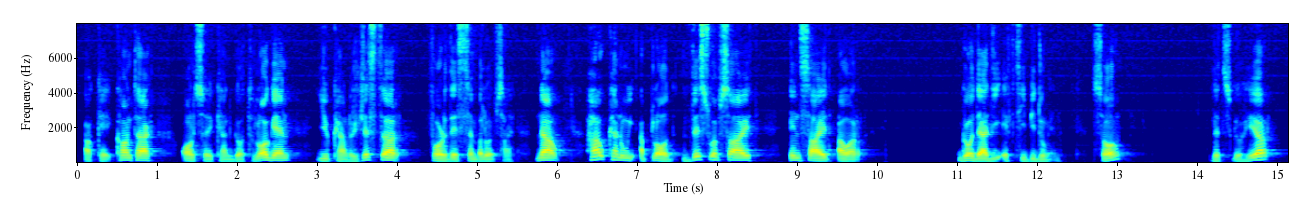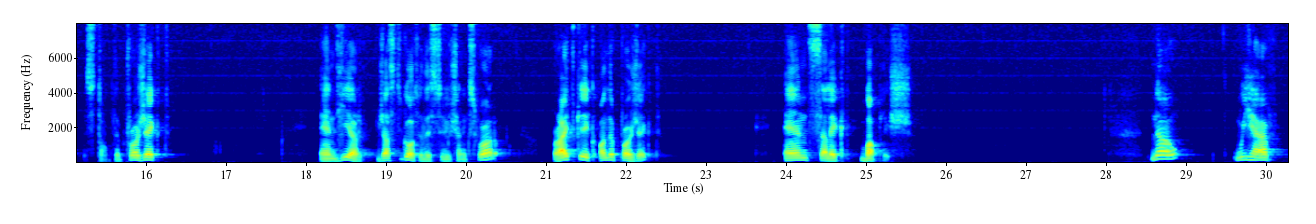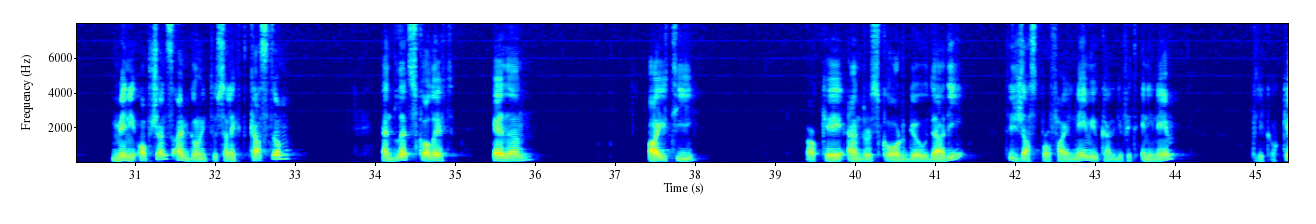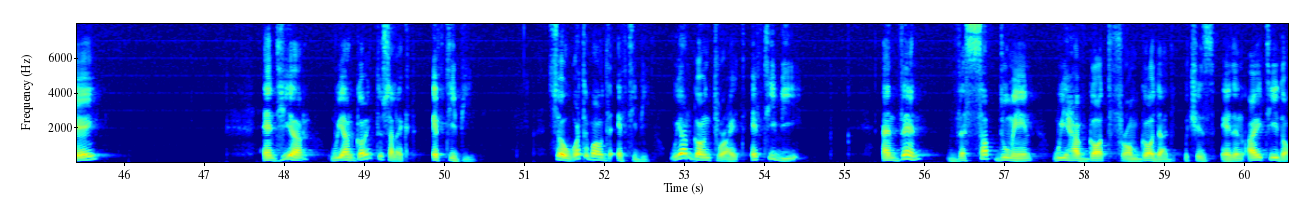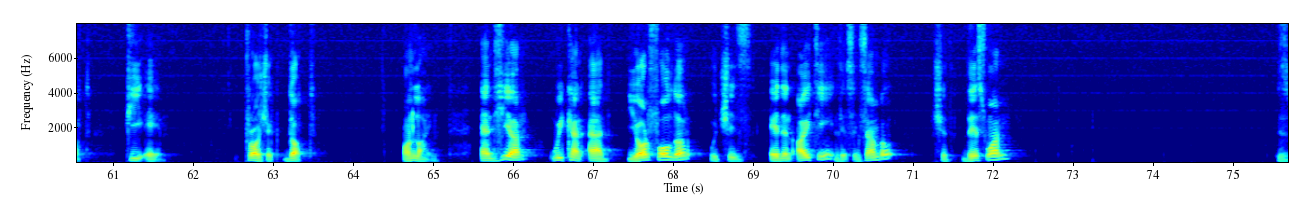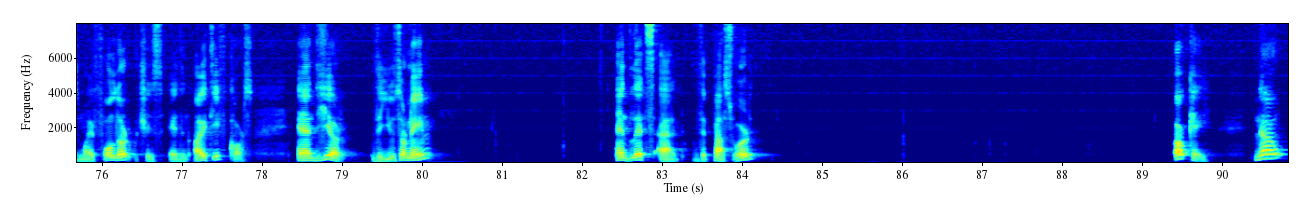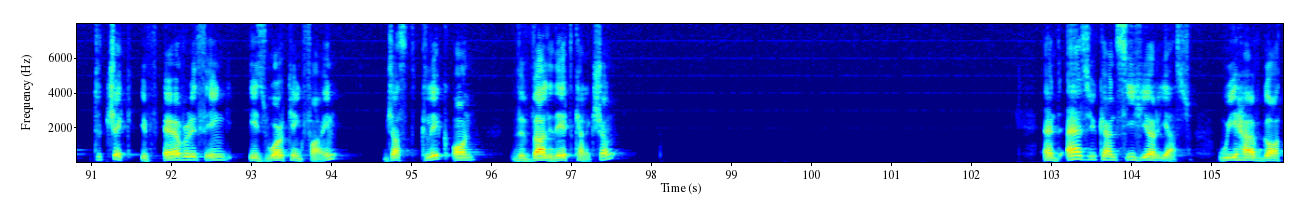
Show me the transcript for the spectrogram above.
okay, contact. Also, you can go to login. You can register for this simple website. Now, how can we upload this website inside our GoDaddy FTP domain? So, let's go here, stop the project, and here, just go to the Solution Explorer, right click on the project, and select Publish. Now, we have many options. I'm going to select Custom and let's call it Eden IT okay underscore GoDaddy. It is just profile name you can give it any name. Click OK. And here we are going to select FTP so what about the FTP we are going to write FTP and then the subdomain we have got from GoDaddy which is edenit.pa project.pa online. And here we can add your folder which is Eden IT this example which is this one. This is my folder which is Eden IT of course. And here the username. And let's add the password. Okay now to check if everything is working fine just click on the validate connection. And as you can see here yes we have got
